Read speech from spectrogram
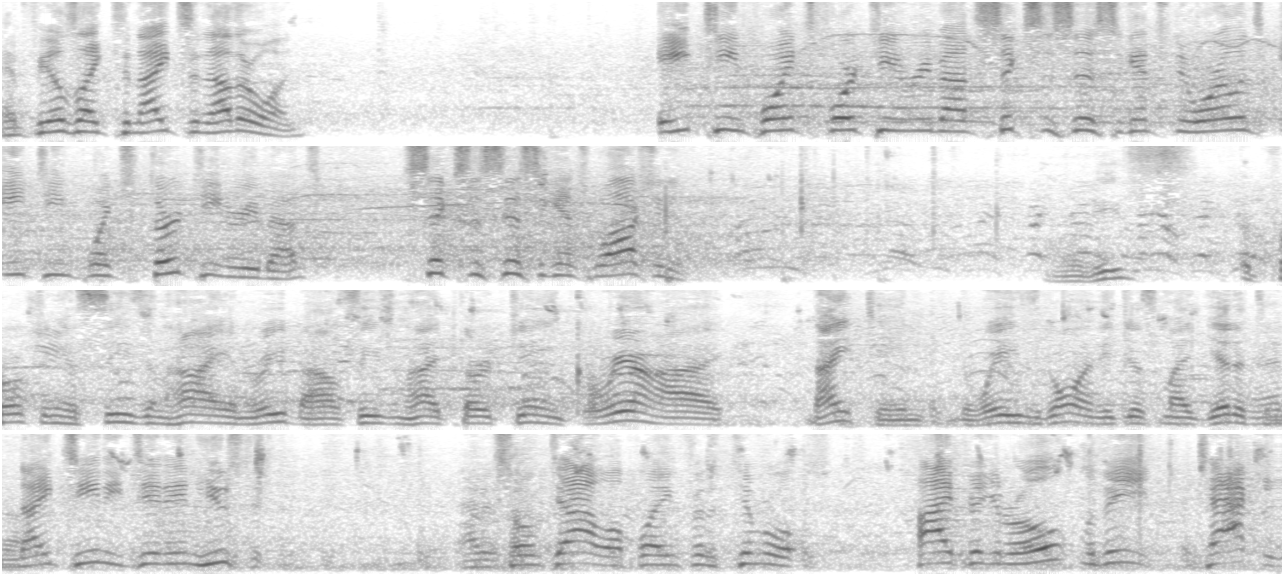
And feels like tonight's another one. 18 points, 14 rebounds, 6 assists against New Orleans, 18 points, 13 rebounds, 6 assists against Washington. Well, he's approaching a season high in rebounds, season high 13, career high 19. The way he's going, he just might get it tonight. And 19 he did in Houston at his hometown while playing for the Timberwolves. High pick and roll, LaVine attacking,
